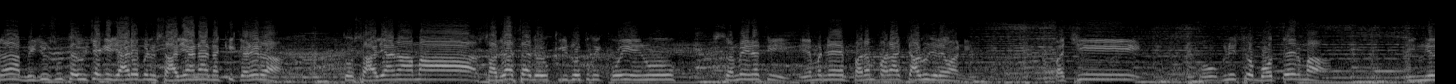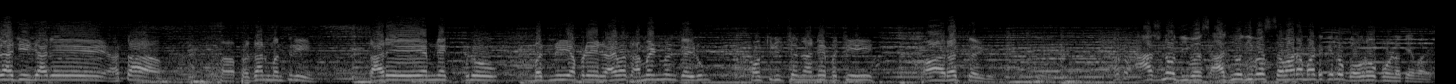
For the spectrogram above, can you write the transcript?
ના બીજું શું થયું છે કે જ્યારે પેલું સાલિયાના નક્કી કરેલા તો સાલિયાનામાં સરદાર સાહેબ એવું કીધું હતું કે કોઈ એનું સમય નથી એ મને પરંપરા ચાલુ જ રહેવાની. પછી ઓગણીસો બોતેરમાં ઇન્દિરાજી જ્યારે હતા પ્રધાનમંત્રી ત્યારે એમને પેલું બદલી આપણે લાવ્યા અમેન્ડમેન્ટ કર્યું કોન્સ્ટિટ્યુશન અને પછી આ રદ કર્યું. આજનો દિવસ આજનો દિવસ તમારા માટે કેટલો ગૌરવપૂર્ણ કહેવાય?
